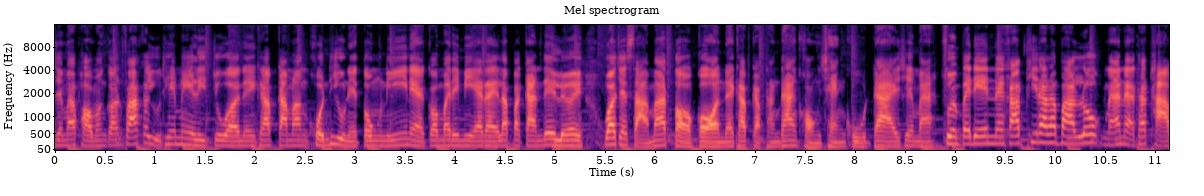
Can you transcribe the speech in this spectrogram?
ใช่ไหมเผ่ามังกรฟ้าก็อยู่ที่เมรีจัวนะครับกำลังคนที่อยู่ในตรงนี้เนี่ยก็ไม่ได้มีอะไรรับประกันได้เลย ว่าจะสามารถต่อกรนะครับกับทางด้านของแชงคูดได้ใช่ไหมส่วนประเด็นนะครับที่รัฐบาลโลกนั้นน่ะถ้าถาม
